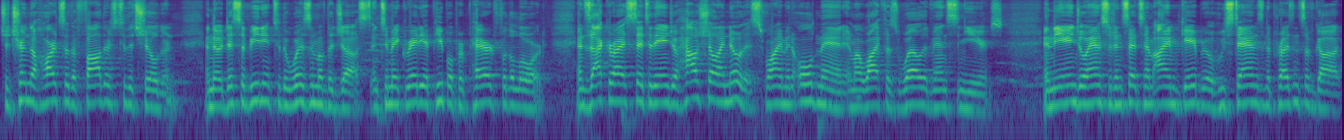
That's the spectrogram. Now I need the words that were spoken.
to turn the hearts of the fathers to the children, and the disobedient to the wisdom of the just, and to make ready a people prepared for the Lord. And Zacharias said to the angel, How shall I know this? For I am an old man, and my wife is well advanced in years. And the angel answered and said to him, I am Gabriel, who stands in the presence of God,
